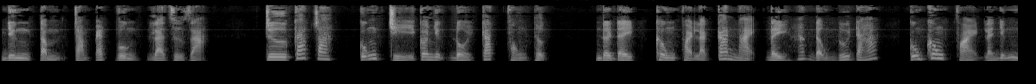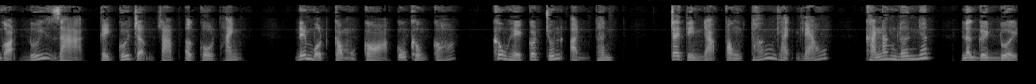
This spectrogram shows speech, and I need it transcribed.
nhưng tầm trăm mét vuông là dư giả. Trừ cát ra, cũng chỉ có những đồi cát phong thực. Nơi đây không phải là ca nại đầy hang động núi đá, cũng không phải là những ngọn núi giả cây cối rậm rạp ở cổ thành. Đến một cọng cỏ cũng không có, không hề có chốn ẩn thân. Trái tim nhà phòng thoáng lạnh lẽo, khả năng lớn nhất là người đuổi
